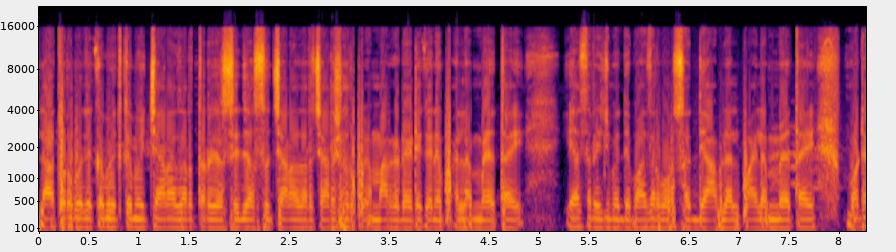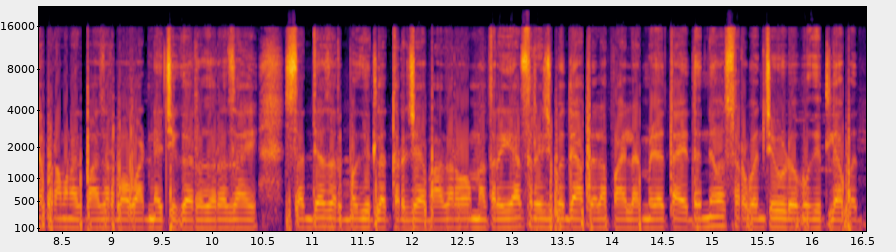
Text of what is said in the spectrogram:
लातूरमध्ये कमीत कमी चार हजार तर जास्तीत जास्त चार हजार चारशे रुपये मार्केट या ठिकाणी पाहायला मिळत आहे. याच रेंजमध्ये बाजारभाव सध्या आपल्याला पाहायला मिळत आहे. मोठ्या प्रमाणात बाजारभाव वाढण्याची गर गरज आहे. सध्या जर बघितलं तर जे बाजारभाव मात्र याच रेंजमध्ये आपल्याला पाहायला मिळत आहे धन्यवाद सर्वांचे व्हिडिओ बघितल्याबद्दल.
